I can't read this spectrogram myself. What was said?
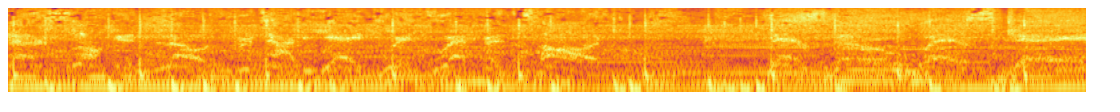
Prisoners locked and loaded, retaliate with weapons on. There's no escape.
